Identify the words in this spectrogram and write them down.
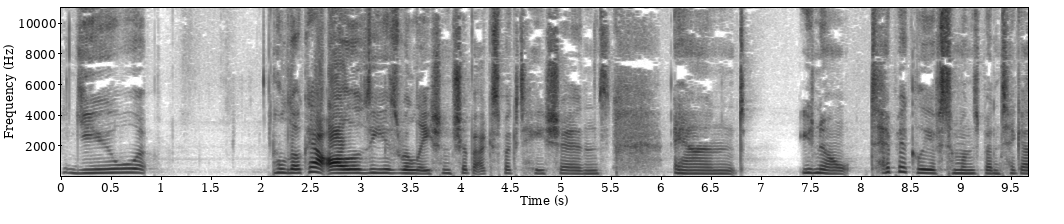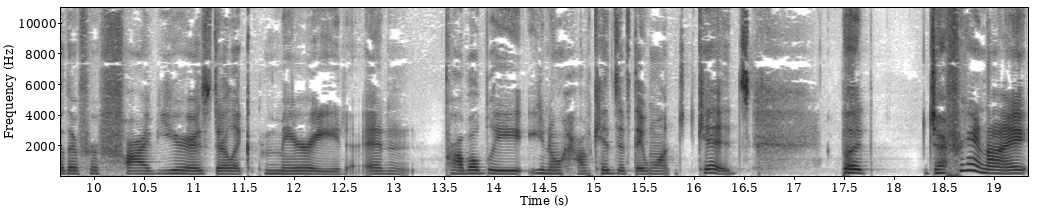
you look at all of these relationship expectations and you know typically if someone's been together for 5 years they're like married and probably you know have kids if they want kids. But Jeffrey and I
